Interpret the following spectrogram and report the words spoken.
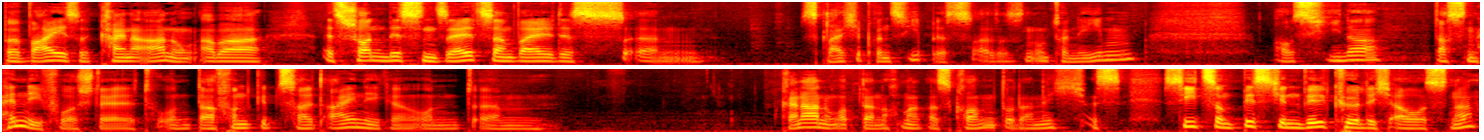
Beweise, keine Ahnung, aber es ist schon ein bisschen seltsam, weil das ähm, das gleiche Prinzip ist. Also es ist ein Unternehmen aus China, das ein Handy vorstellt und davon gibt es halt einige und ähm, keine Ahnung, ob da noch mal was kommt oder nicht. Es sieht so ein bisschen willkürlich aus, ne,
